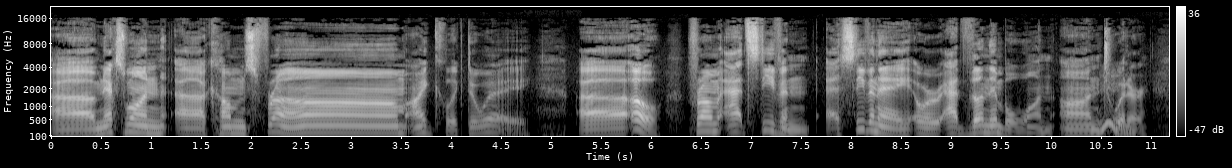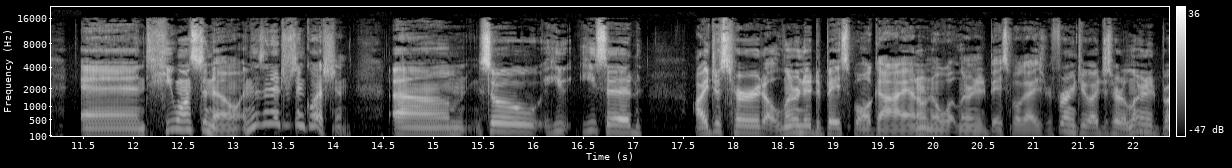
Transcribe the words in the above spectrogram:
Um, next one uh, comes from I clicked away. Uh, oh, from at Stephen uh, Stephen A. or at the Nimble One on Hmm. Twitter, and he wants to know. And this is an interesting question. Um, so he he said. I just heard a learned baseball guy. I don't know what learned baseball guy he's referring to. I just heard a learned b-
